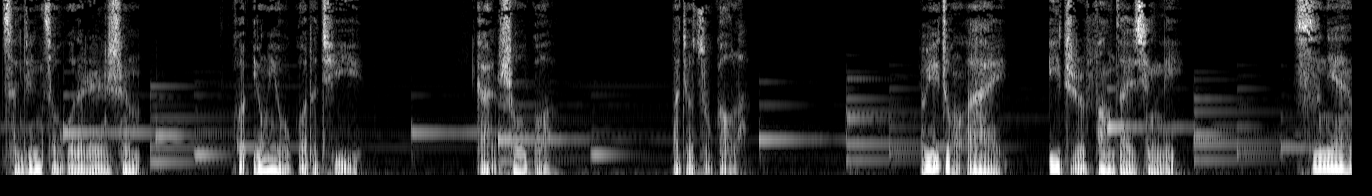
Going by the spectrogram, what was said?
曾经走过的人生，和拥有过的记忆。感受过，那就足够了。有一种爱，一直放在心里。思念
